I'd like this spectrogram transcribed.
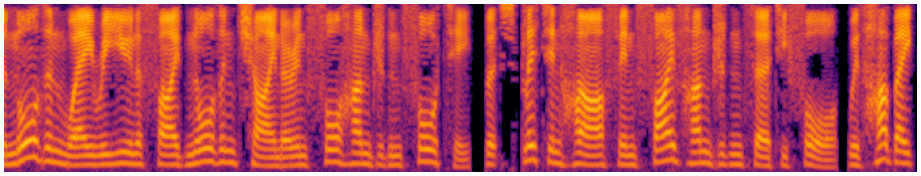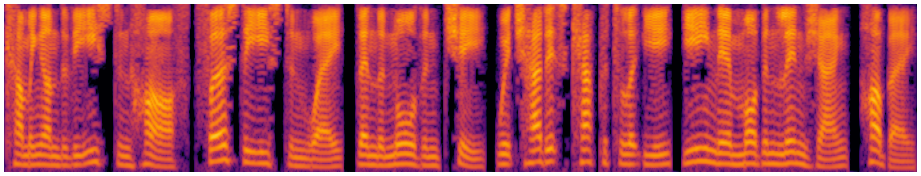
The Northern Wei reunified northern China in 440, but split in half in 534, with Hebei coming under the eastern half first the eastern Wei, then the northern Qi, which had its capital at Yi, Yi near modern Linzhang, Hebei.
